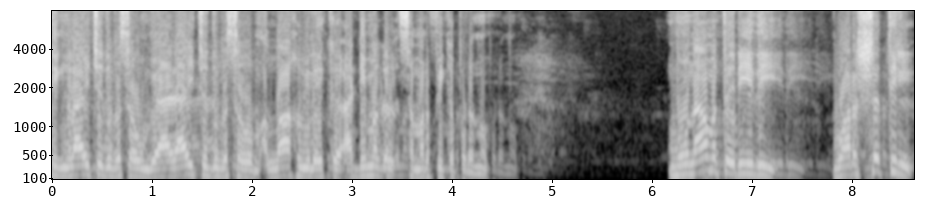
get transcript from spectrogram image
തിങ്കളാഴ്ച ദിവസവും വ്യാഴാഴ്ച ദിവസവും അള്ളാഹുവിലേക്ക് അടിമകൾ സമർപ്പിക്കപ്പെടുന്നു. മൂന്നാമത്തെ രീതി വർഷത്തിൽ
